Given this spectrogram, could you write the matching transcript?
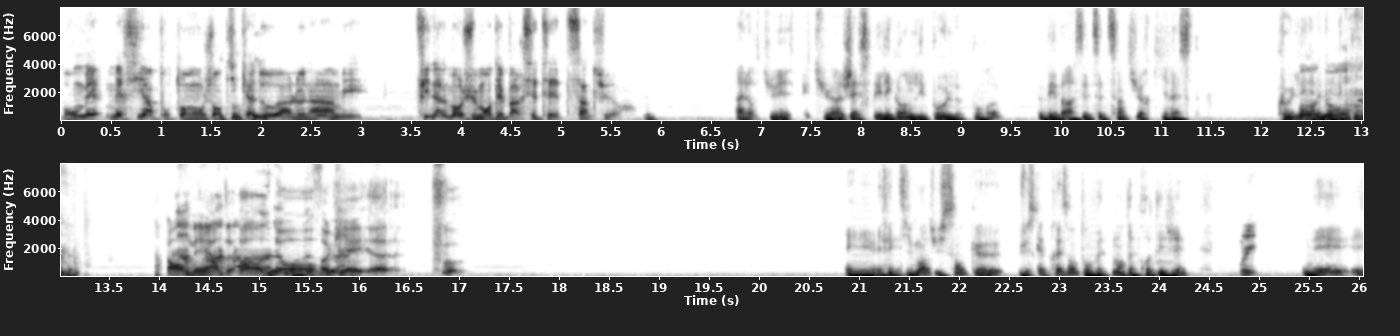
Bon, mer- merci hein, pour ton gentil cadeau, hein, le nain, mais finalement, je vais m'en débarrasser de cette ceinture. Alors, tu effectues un geste élégant de l'épaule pour euh, te débarrasser de cette ceinture qui reste collée Oh à ton non. épaule. Oh merde, oh Ah, la non, ok. euh, Et effectivement, tu sens que jusqu'à présent, ton vêtement t'a protégé. Oui. Mais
